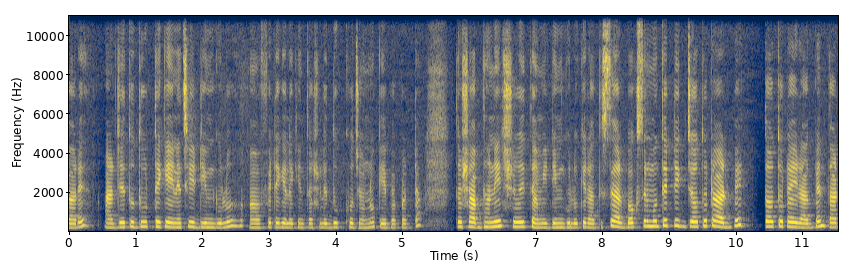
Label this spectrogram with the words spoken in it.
পারে। আর যেহেতু দূর থেকে এনেছি ডিমগুলো ফেটে গেলে কিন্তু আসলে দুঃখজনক এই ব্যাপারটা। তো সাবধানের সহিত আমি ডিমগুলোকে রাখতেছি। আর বক্সের মধ্যে ঠিক যতটা আটবে ততটাই রাখবেন, তার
